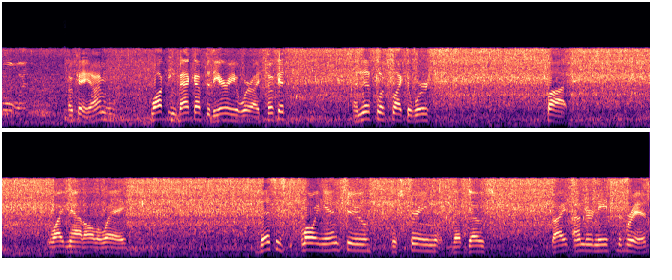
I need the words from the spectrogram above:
full one. Okay, I'm walking back up to the area where I took it, and this looks like the worst spot. Widen out all the way. This is flowing into the stream that goes right underneath the bridge.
